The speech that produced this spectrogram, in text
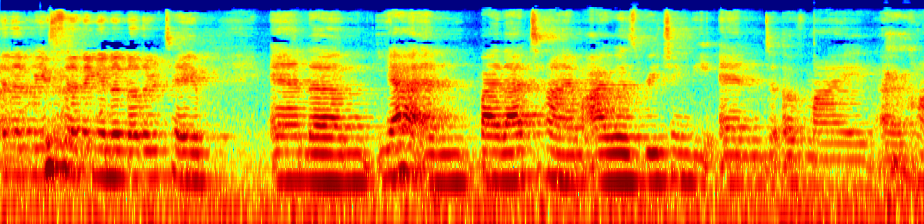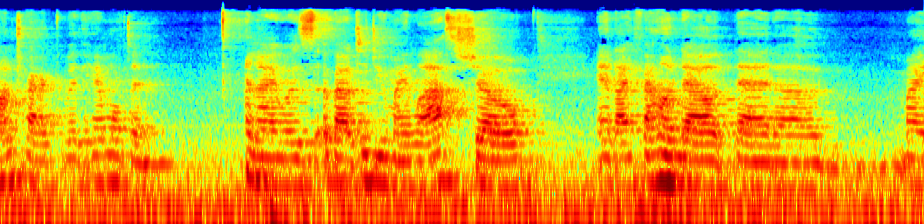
and then me sending in another tape. And um, yeah, and by that time, I was reaching the end of my uh, contract with Hamilton. And I was about to do my last show, and I found out that uh, my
